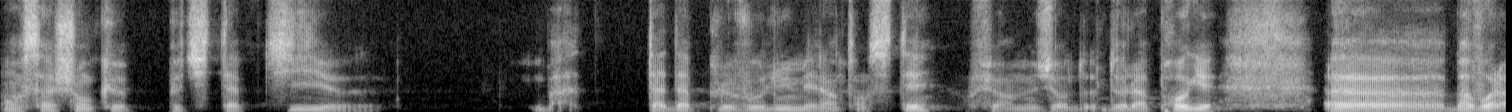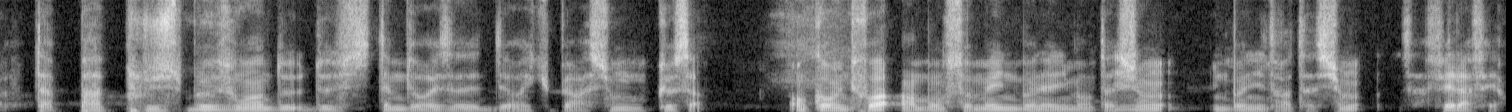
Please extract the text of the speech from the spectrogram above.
en sachant que petit à petit, bah, tu adaptes le volume et l'intensité au fur et à mesure de de la prog, heu, bah, voilà, tu as pas plus besoin de de système de récupération que ça. Encore une fois, un bon sommeil, une bonne Mmh. alimentation, une bonne hydratation, ça fait l'affaire.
